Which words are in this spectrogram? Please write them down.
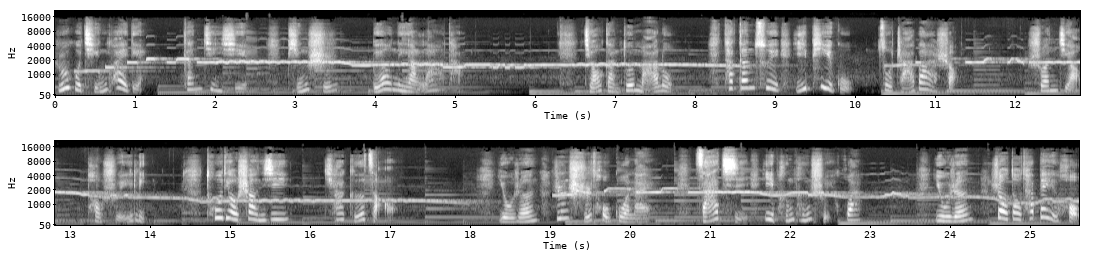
如果勤快点。干净些，平时不要那样邋遢。脚杆蹲麻了，他干脆一屁股坐闸坝上，双脚泡水里，脱掉上衣掐革枣。有人扔石头过来，砸起一盆盆水花；有人绕到他背后，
